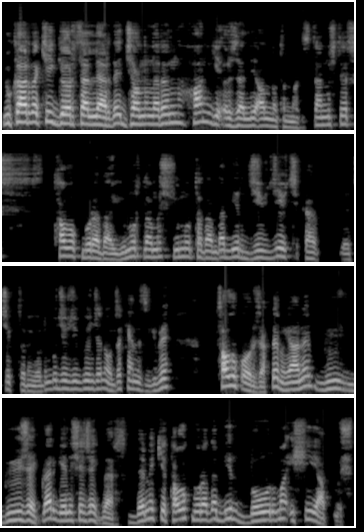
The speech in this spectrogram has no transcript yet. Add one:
Yukarıdaki görsellerde canlıların hangi özelliği anlatılmak istenmiştir? Tavuk burada yumurtlamış. Yumurtadan da bir civciv çıktığını gördüm. Bu civciv büyünce ne olacak? Kendisi gibi tavuk olacak değil mi? Yani büyüyecekler, gelişecekler. Demek ki tavuk burada bir doğurma işi yapmış.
